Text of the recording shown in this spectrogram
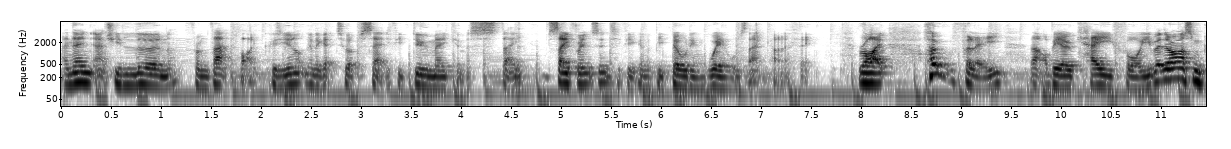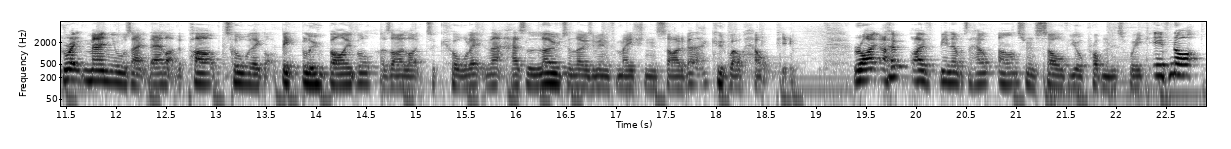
and then actually learn from that bike because you're not going to get too upset if you do make a mistake. Say for instance if you're going to be building wheels, that kind of thing. Right, hopefully that'll be okay for you. But there are some great manuals out there, like the Park Tool. They've got a big blue Bible, as I like to call it, and that has loads and loads of information inside of it. That could well help you. Right, I hope I've been able to help answer and solve your problem this week. If not,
